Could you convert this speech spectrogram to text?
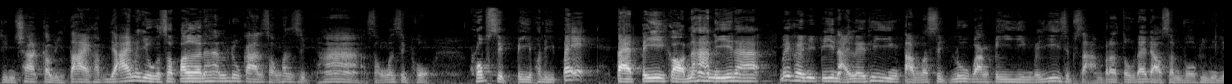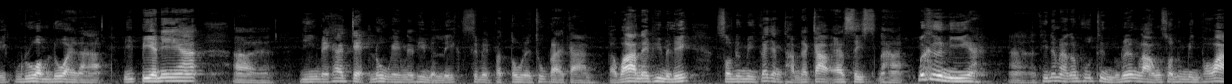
ทีมชาติเกาหลีใต้ครับ ย้ายมาอยู่กับสเปอร์นะฮะฤดูกาล 2015-2016 ครบ 10 ปีพอดีเป๊ะ8 ปีก่อนหน้านี้นะฮะ ไม่เคยมีปีไหนเลยที่ยิงต่ำกว่า 10 ลูกบางปียิงไป 23 ประตูได้ดาวซันโบพรีเมีลีกร่วมด้วยนะฮะ มีปีนี้ฮะอ่า ยิงไปแค่ 7 ลูกเองในพรีเมียร์ลีก 11 ประตูในทุกรายการ แต่ว่าในพรีเมียร์ลีกโซนทึงมินก็ยังทำได้ 9 แอสซิสต์นะฮะ เมื่อคืนนี้ไงอ่าที่น้าแมวต้องพูดถึงเรื่องราวของโซนทึงมิน เพราะว่า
